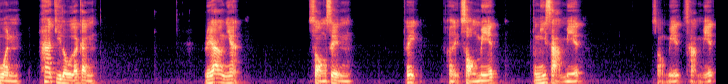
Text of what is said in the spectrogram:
มวลห้ากิโลแล้วกัน ระยะอย่างเงี้ยสองเซนเฮ้ยเอ้ยสองเมตร ตรงนี้สามเมตรสองเมตรสามเมตร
